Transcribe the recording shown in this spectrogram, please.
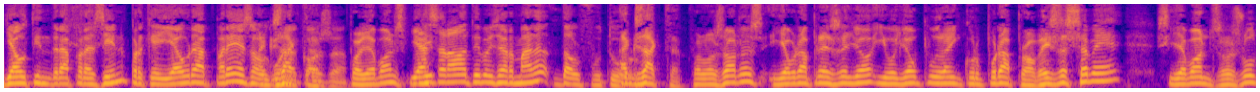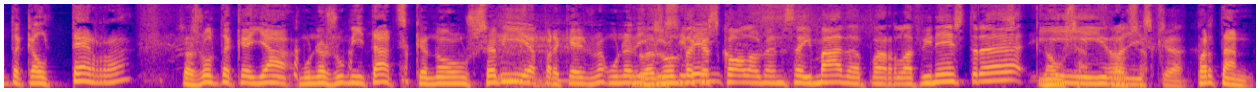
ja ho tindrà present perquè ja haurà pres alguna Exacte. cosa. Però llavors- Ja serà la teva germana del futur. Exacte, però aleshores hi haurà pres allò i allò ho podrà incorporar, però vés a saber si llavors resulta que al terra resulta que hi ha unes humitats que no ho sabia perquè és una- un edifici Resulta que vell, es cola una ensaïmada per la finestra no i sap, no ho rellisca. Per tant,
